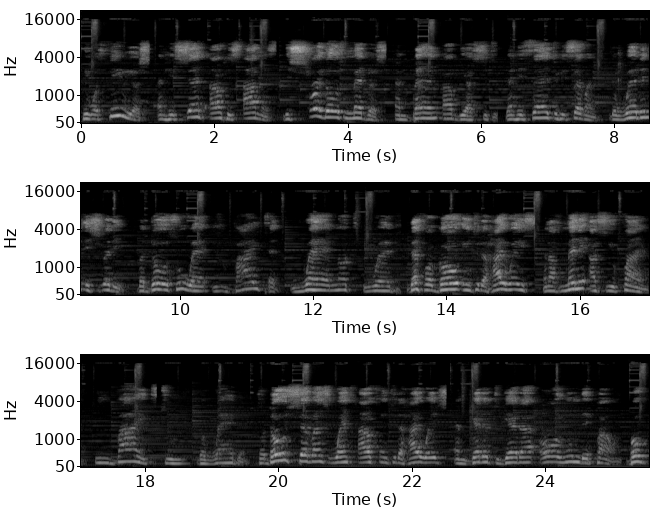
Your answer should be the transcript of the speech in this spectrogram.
he was furious and he sent out his armies, destroyed those murderers, and burned up their city. Then he said to his servant, The wedding is ready, but those who were invited were not worthy. Therefore, go into the highways, and as many as you find, invite to the wedding. So those servants went out into the highways and gathered together all whom they found, both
